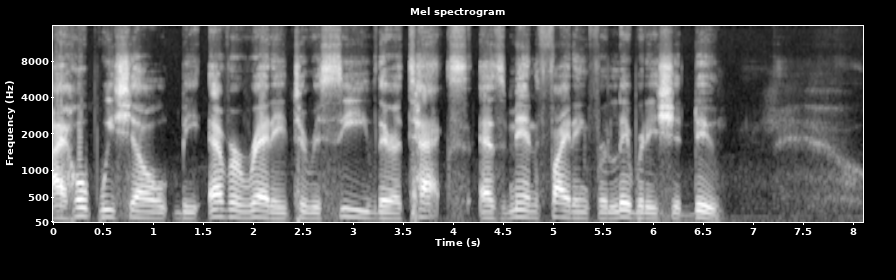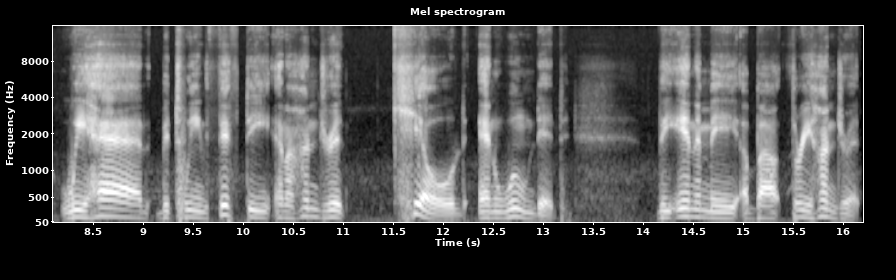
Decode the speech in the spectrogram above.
I hope we shall be ever ready to receive their attacks as men fighting for liberty should do. We had between 50 and a 100 killed and wounded, the enemy about 300.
